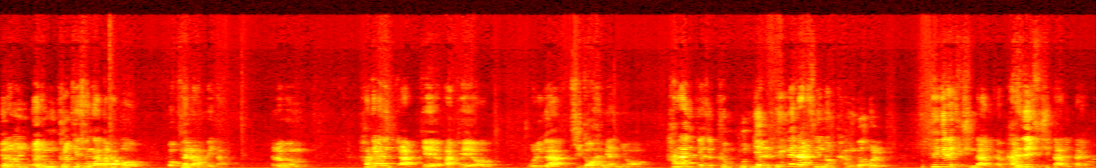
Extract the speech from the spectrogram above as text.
여러분 요즘은 그렇게 생각을 하고 목회를 합니다. 여러분 하나님 앞에 앞에요 우리가 기도하면요 하나님께서 그 문제를 해결할 수 있는 방법을 해결해 주신다니까 마련해 주신다니까요.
